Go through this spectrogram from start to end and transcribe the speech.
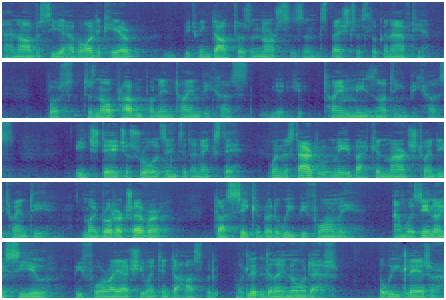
and obviously you have all the care between doctors and nurses and specialists looking after you, but there's no problem putting in time because time means nothing because each day just rolls into the next day. When it started with me back in March 2020, my brother Trevor got sick about a week before me and was in ICU before I actually went into hospital. But little did I know that a week later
